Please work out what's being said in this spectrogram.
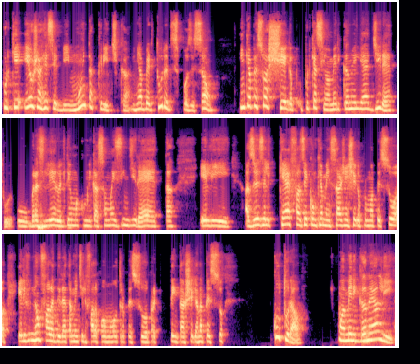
porque eu já recebi muita crítica em abertura de exposição em que a pessoa chega, porque assim, o americano ele é direto, o brasileiro ele tem uma comunicação mais indireta, ele às vezes ele quer fazer com que a mensagem chegue para uma pessoa, ele não fala diretamente, ele fala para uma outra pessoa para tentar chegar na pessoa. Cultural. O americano é ali,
